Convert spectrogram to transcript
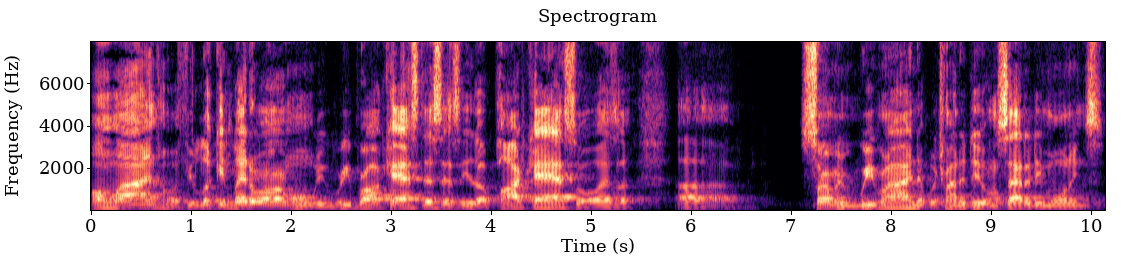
online or if you're looking later on when we rebroadcast this as either a podcast or as a uh, sermon rewind that we're trying to do on Saturday mornings,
